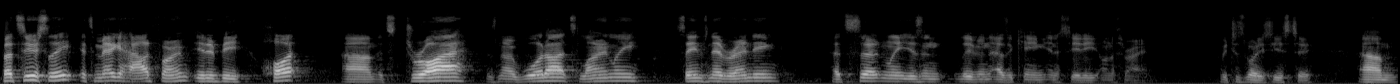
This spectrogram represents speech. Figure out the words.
but seriously, it's mega hard for him. It'd be hot. Um, it's dry. There's no water. It's lonely. Seems never ending. It certainly isn't living as a king in a city on a throne, which is what he's used to. Um,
